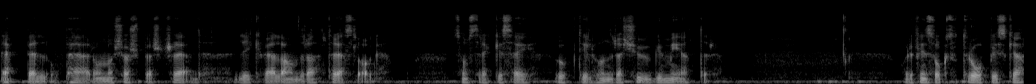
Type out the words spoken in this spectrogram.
äppel och päron och körsbärsträd likväl andra träslag som sträcker sig upp till 120 meter. Och det finns också tropiska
